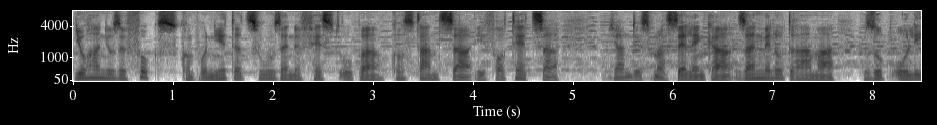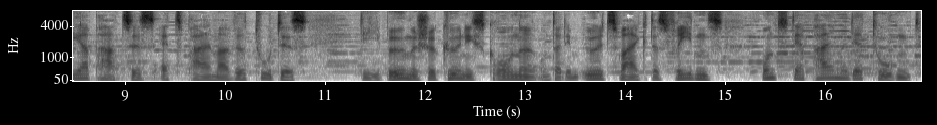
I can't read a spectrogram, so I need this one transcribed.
Johann Josef Fuchs komponiert dazu seine Festoper Costanza e Fortezza, Jan Dismas Selenka sein Melodrama Sub olea pazis et palma virtutis, die böhmische Königskrone unter dem Ölzweig des Friedens und der Palme der Tugend,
